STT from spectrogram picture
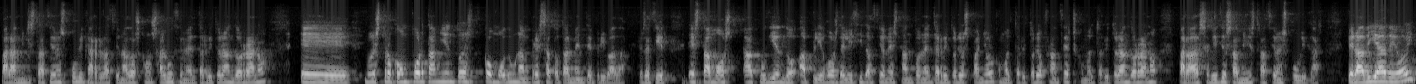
para administraciones públicas relacionados con salud en el territorio andorrano, eh, nuestro comportamiento es como de una empresa totalmente privada. Es decir, estamos acudiendo a pliegos de licitaciones tanto en el territorio español como el territorio francés como el territorio andorrano para dar servicios a administraciones públicas. Pero a día de hoy,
